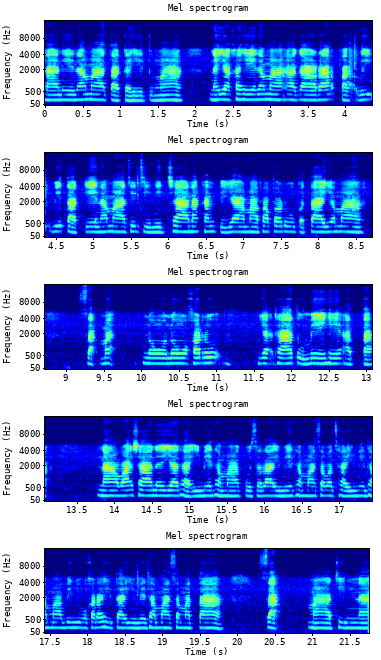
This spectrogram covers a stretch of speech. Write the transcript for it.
ทาเนนะมาตากะเหตุมา นยคเฮนมาอาการะปะวิวิตกเกนมาทิจินิชานะคันติยามาพระพรูปตายมาสมโนโนครุยะทาตุเมเฮอัตตะ นาวชาเนยยะถาอิเมธรรมากุสลาอิเมธรรมาสวัชัยอิเมธรรมาวินยูคารหิตาอิเมธรรมาสมัตตาส มาทินนา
